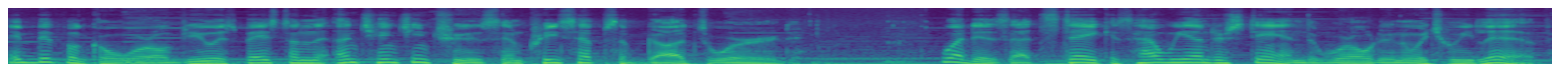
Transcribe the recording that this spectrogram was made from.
A biblical worldview is based on the unchanging truths and precepts of God's Word. What is at stake is how we understand the world in which we live.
